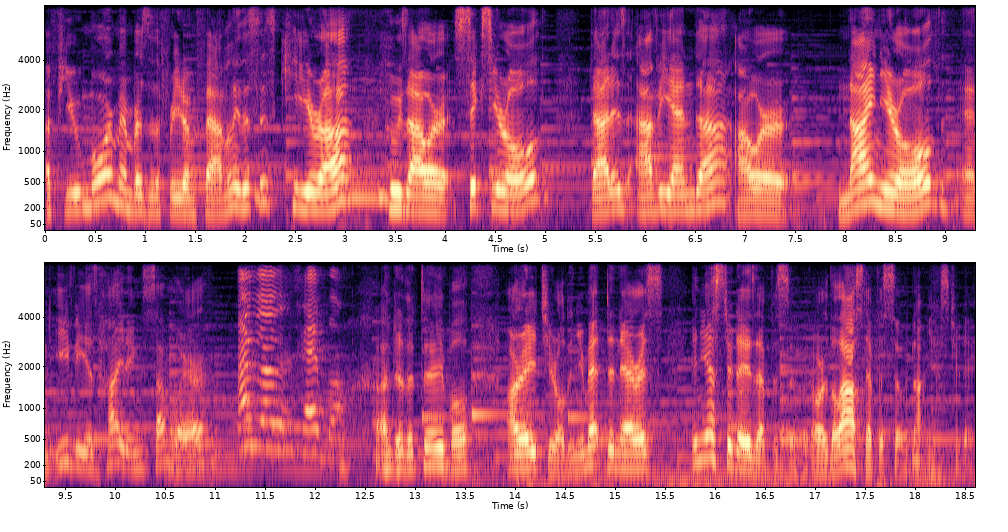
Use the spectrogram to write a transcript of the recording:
a few more members of the Freedom family. This is Kira, who's our six year old. That is Avienda, our nine year old. And Evie is hiding somewhere Under the table. under the table, our eight year old. And you met Daenerys in yesterday's episode, or the last episode, not yesterday.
